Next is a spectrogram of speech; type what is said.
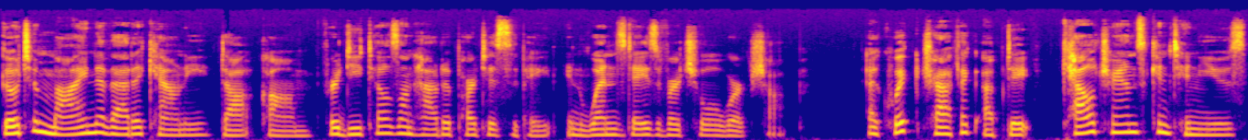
Go to mynevadacounty.com for details on how to participate in Wednesday's virtual workshop. A quick traffic update Caltrans continues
